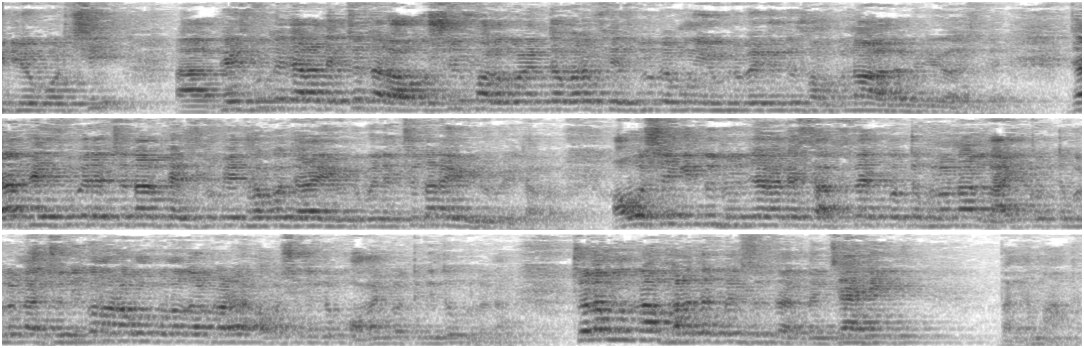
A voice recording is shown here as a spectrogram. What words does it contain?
ভিডিও করছি। ফেসবুকে যারা দেখছ, তারা অবশ্যই ফলো করে নিতে পারো। ফেসবুক এবং ইউটিউবে কিন্তু সম্পূর্ণ আলাদা ভিডিও আসবে। যারা ফেসবুকে দেখছ, তারা ফেসবুকে থাকো, যারা ইউটিউবে দেখছ, তারা ইউটিউবে থাকো। অবশ্যই কিন্তু দুই জায়গাতে সাবস্ক্রাইব করতে ভুলো না লাইক করতে ভুলো না। যদি কোনো রকম কোনো দরকার হয়, অবশ্যই কিন্তু কমেন্ট করতে কিন্তু ভুলো না। চলো বন্ধুরা ভালো থাকবেন সুস্থ থাকবেন জয় হিন্দ মাতা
